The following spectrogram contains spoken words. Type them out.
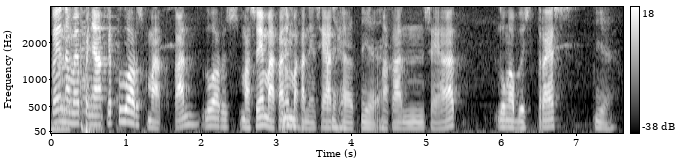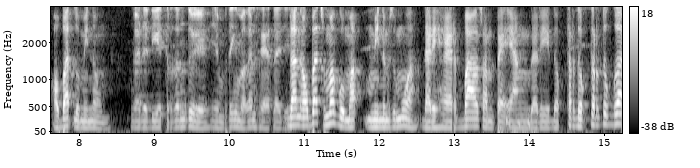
Kayak namanya penyakit tuh lu harus makan, lu harus maksudnya makannya makan yang sehat. ya. Sehat, iya. Makan sehat, lu nggak boleh stres, Iya. obat lu minum. Nggak ada diet tertentu ya. Yang penting makan sehat aja. Dan obat semua gue minum semua dari herbal sampai yang dari dokter. Dokter tuh gue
